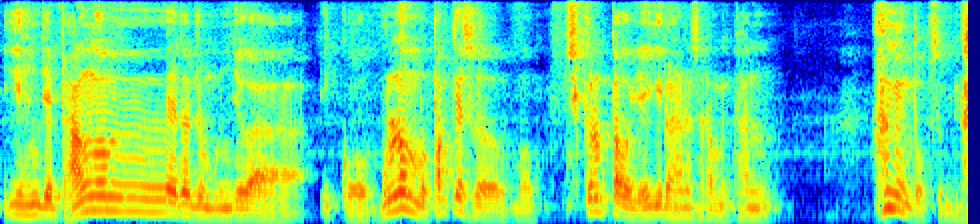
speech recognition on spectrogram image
이게 현재 방음에도 좀 문제가 있고 물론 뭐 밖에서 뭐 시끄럽다고 얘기를 하는 사람은 단 한 명도 없습니다.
